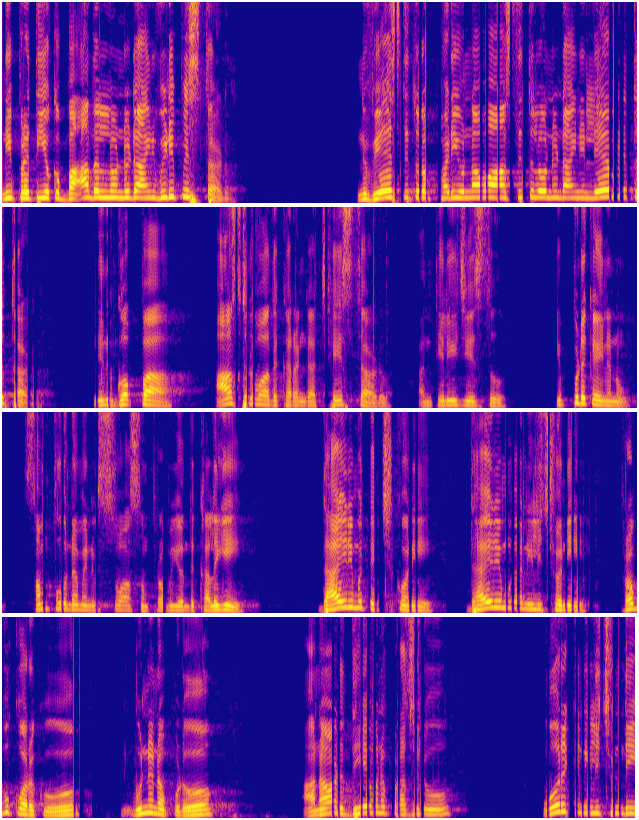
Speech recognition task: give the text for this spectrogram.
నీ ప్రతి ఒక్క బాధల నుండి ఆయన విడిపిస్తాడు. నువ్వు ఏ స్థితిలో పడి ఉన్నావో ఆ స్థితిలో నుండి ఆయన లేవనెత్తుతాడు. నేను గొప్ప ఆశీర్వాదకరంగా చేస్తాడు అని తెలియజేస్తూ ఇప్పటికైనాను సంపూర్ణమైన విశ్వాసం ప్రభు యందు కలిగి ధైర్యము తెచ్చుకొని ధైర్యంగా నిలుచొని ప్రభు కొరకు ఉండినప్పుడు ఆనాడు దేవుని ప్రజలు ఊరికి నిలిచుండి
